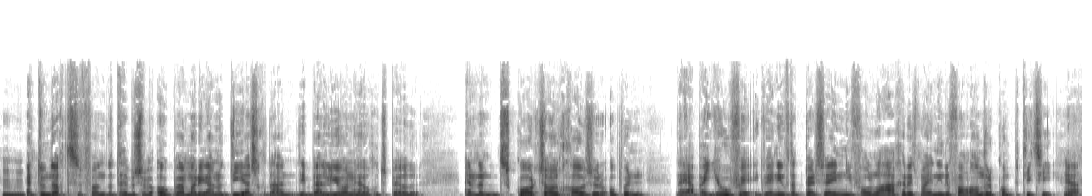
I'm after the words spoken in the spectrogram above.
Mhm. En toen dachten ze van, dat hebben ze ook bij Mariano Diaz gedaan. Die bij Lyon heel goed speelde. En dan scoort zo'n gozer op een, nou ja, bij Juve. Ik weet niet of dat per se een niveau lager is. Maar in ieder geval een andere competitie. Ja,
